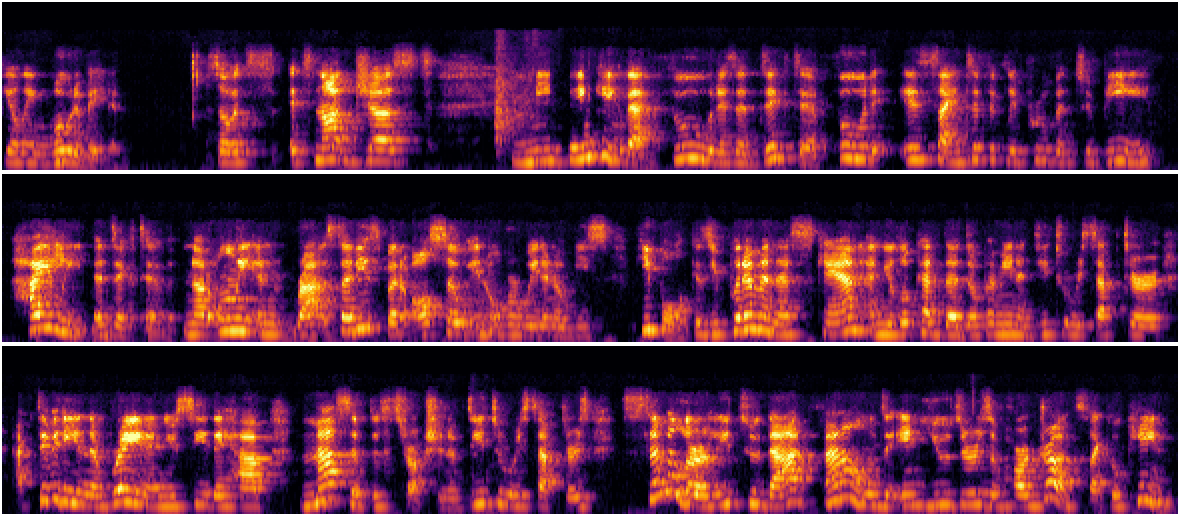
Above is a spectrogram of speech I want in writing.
feeling motivated. So it's it's not just me thinking that food is addictive. Food is scientifically proven to be highly addictive, not only in rat studies, but also in overweight and obese people. Because you put them in a scan and you look at the dopamine and D2 receptor activity in their brain, and you see they have massive destruction of D2 receptors, similarly to that found in users of hard drugs like cocaine.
